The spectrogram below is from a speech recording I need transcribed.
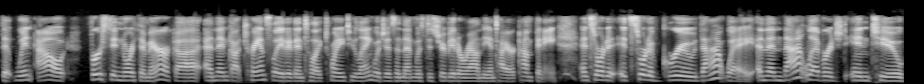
that went out first in North America and then got translated into like 22 languages and then was distributed around the entire company. And sort of it sort of grew that way. And then that leveraged into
